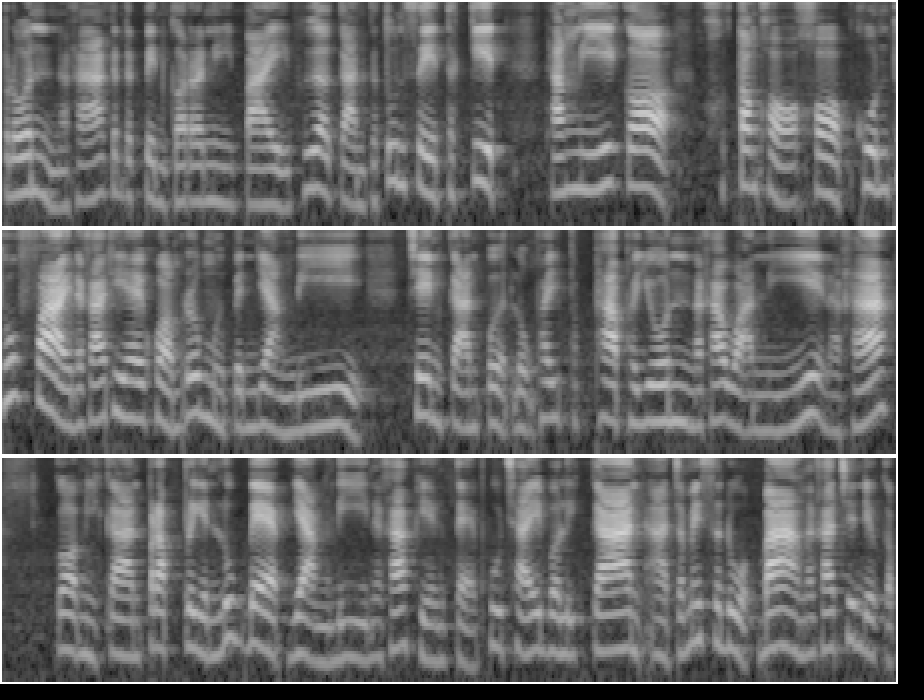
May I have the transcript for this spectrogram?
ปลนนะคะ ก็จะเป็นกรณีไปเพื่อการกระตุ้นเศรษฐกิจ ทั้งนี้ก็ต้องขอขอบคุณทุกฝ่ายนะคะ ที่ให้ความร่วมมือเป็นอย่างดี เช่นการเปิดลงภาพยนตร์นะคะ วันนี้นะคะ ก็มีการปรับเปลี่ยนรูปแบบอย่างดีนะคะ เพียงแต่ผู้ใช้บริการอาจจะไม่สะดวกบ้างนะคะ เช่นเดียวกับ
